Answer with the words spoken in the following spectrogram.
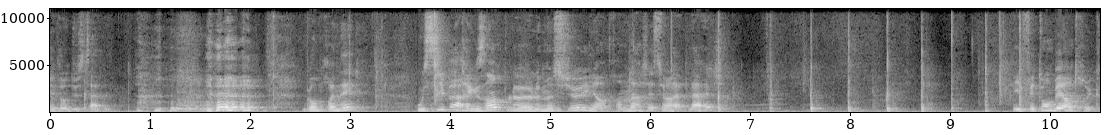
et dans du sable. Vous comprenez? Ou si par exemple le monsieur il est en train de marcher sur la plage et il fait tomber un truc.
